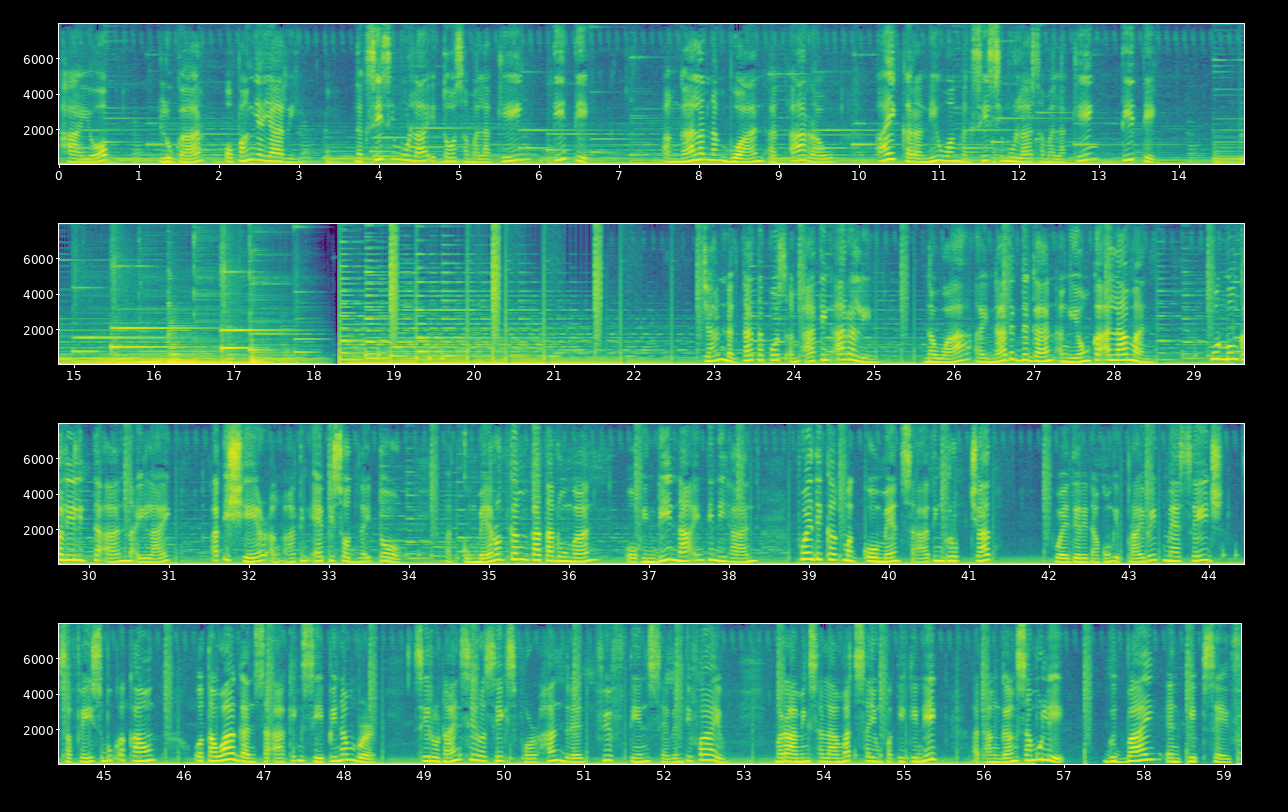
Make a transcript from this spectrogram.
hayop, lugar o pangyayari. Nagsisimula ito sa malaking titik. Ang ngalan ng buwan at araw ay karaniwang nagsisimula sa malaking titik. Diyan nagtatapos ang ating aralin. Nawa ay nadagdagan ang iyong kaalaman. Huwag mong kaliligtaan na i-like at i-share ang ating episode na ito. At kung meron kang katanungan o hindi naintindihan, pwede kang mag-comment sa ating group chat. Pwede rin akong i-private message sa Facebook account o tawagan sa aking CP number 0906-400-1575. Maraming salamat sa iyong pakikinig at hanggang sa muli. Goodbye and keep safe.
